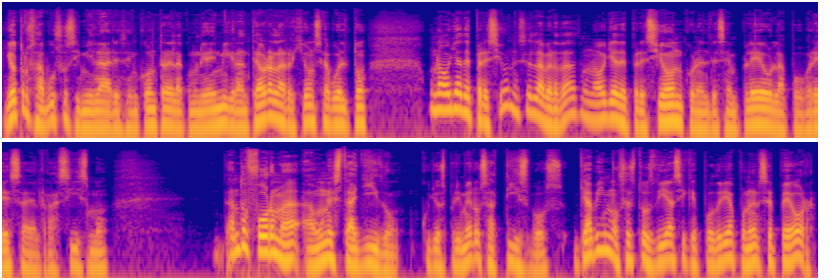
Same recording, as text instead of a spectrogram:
y otros abusos similares en contra de la comunidad inmigrante, ahora la región se ha vuelto una olla de presión, esa es la verdad, una olla de presión con el desempleo, la pobreza, el racismo, dando forma a un estallido cuyos primeros atisbos ya vimos estos días y que podría ponerse peor.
